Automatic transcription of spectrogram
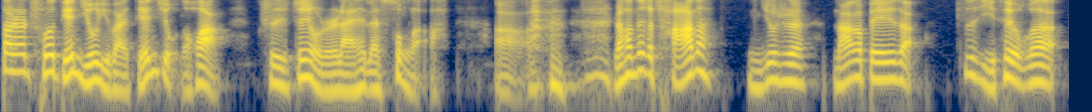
当然，除了点酒以外，点酒的话是真有人来来送了啊啊！然后那个茶呢，你就是拿个杯子，自己它有个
